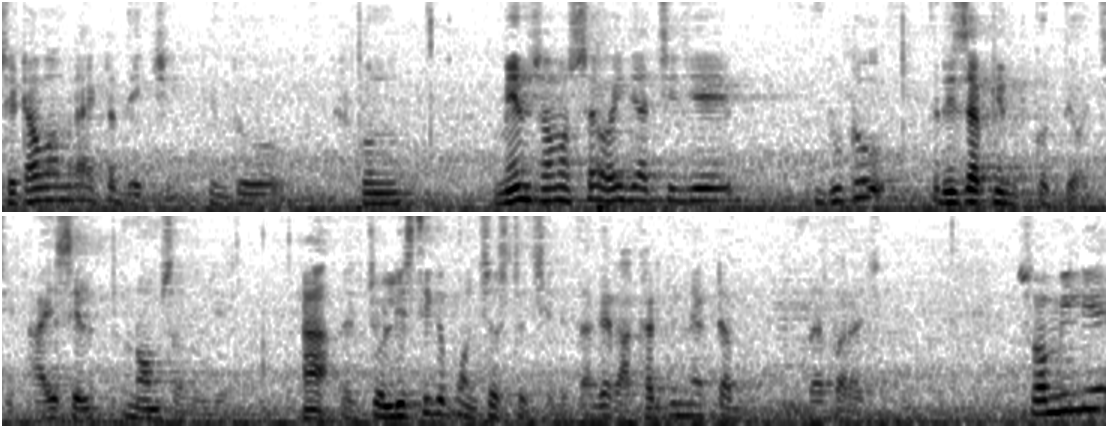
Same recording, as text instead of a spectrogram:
সেটাও আমরা একটা দেখছি, কিন্তু এখন মেন সমস্যা হয়ে যাচ্ছে যে দুটো রিজার্ভ টিম করতে হচ্ছে আইএসএল নর্মস অনুযায়ী। হ্যাঁ। চল্লিশ থেকে পঞ্চাশটা ছেলে তাকে রাখার জন্য একটা ব্যাপার আছে। সব মিলিয়ে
